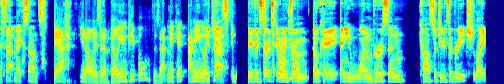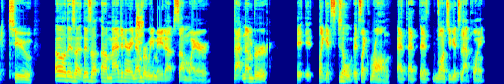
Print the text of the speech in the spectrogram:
if that makes sense yeah, you know, is it a billion people? Does that make it? I mean, like, Yeah. yes, it, if it starts going from okay any one person constitutes a breach like to oh there's a there's a, an imaginary number we made up somewhere that number it, it, like it's still it's like wrong at, at, at once you get to that point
